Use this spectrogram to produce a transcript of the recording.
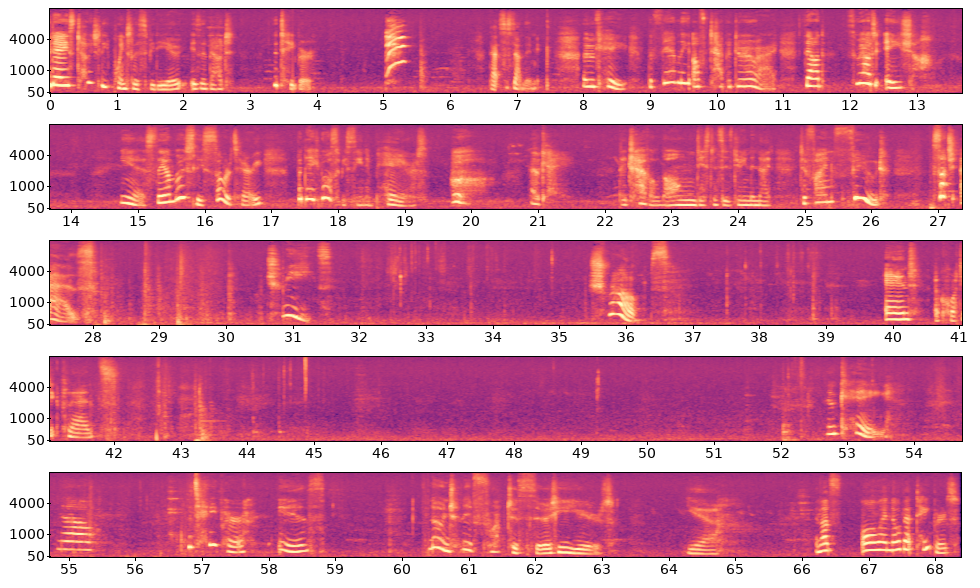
Today's totally pointless video is about the tapir. That's the sound they make. Okay, the family of Tapiridae found throughout Asia. Yes, they are mostly solitary, but they can also be seen in pairs. okay, they travel long distances during the night to find food, such as and aquatic plants. Okay, now the tapir is known to live for up to 30 years. Yeah. And that's all I know about tapirs.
